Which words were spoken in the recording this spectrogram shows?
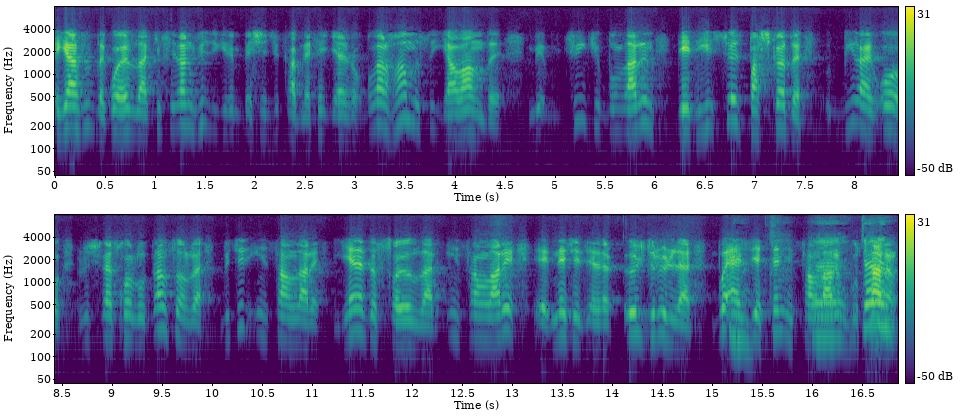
Yazı da qoyurlar ki, filan 125-ci kabinetə gəlir. Bunlar hamısı yalandır. Çünki bunların dediyi söz başqadır. Bir ay o rüşvətxorluqdan sonra bütün insanları yenə də soyurlar. İnsanları e, necə deyirlər, öldürürlər. Bu əziyyətdən insanları Ee, qurtarın.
